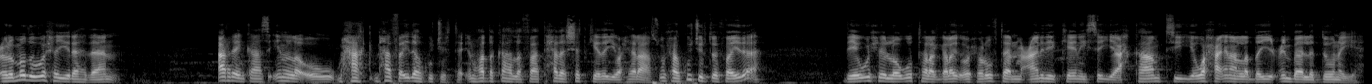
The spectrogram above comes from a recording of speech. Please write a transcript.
culummadu waxay yidhaahdaan arrinkaas in la uu maxaa maxaa faa'idaha ku jirta? Inuu hadda ka hadla faatixada shadkeeda iyo waxyaalahaas. Waxaa ku jirto faa'iide ah dee wixii loogu talagalay oo xuruuftan macaanidii keenaysay iyo axkaamtii iyo waxaa inaan la dayicin baa la doonayaa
